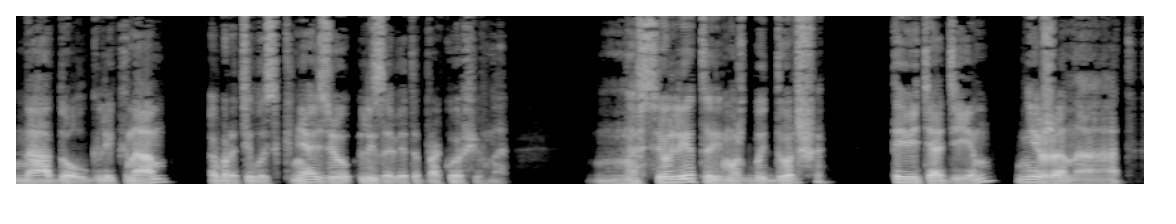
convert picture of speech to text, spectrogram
«Надолго ли к нам?» — обратилась к князю Лизавета Прокофьевна. «На все лето и, может быть, дольше. Ты ведь один, не женат».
